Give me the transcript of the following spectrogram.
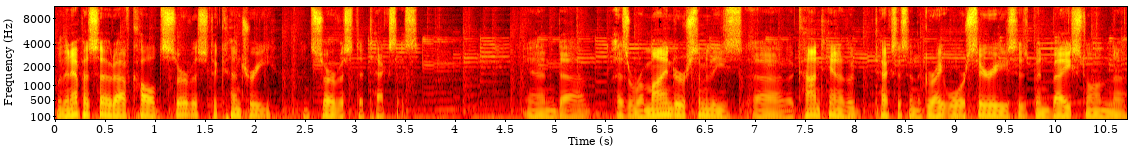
with an episode I've called Service to Country and Service to Texas. And uh, as a reminder, some of these, uh, the content of the Texas in the Great War series has been based on uh,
